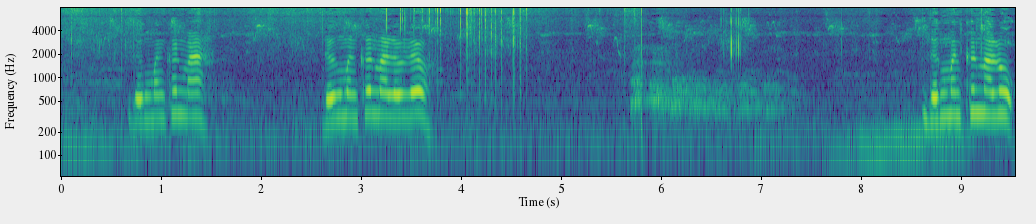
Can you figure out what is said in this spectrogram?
ๆ ดึงมันขึ้นมา ดึงมันขึ้นมาเร็วๆ ดึงมันขึ้นมาลูก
